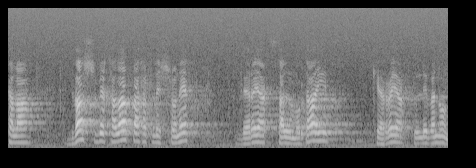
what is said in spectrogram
כלה, דבש וחלה תחת לשונך, וריח שלמותייך כריח לבנון.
